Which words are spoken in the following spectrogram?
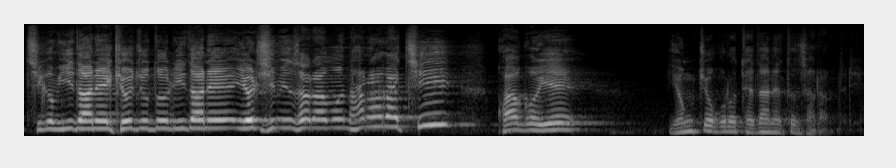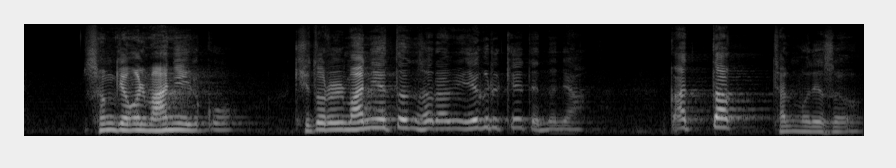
지금 이단의 교주들, 이단의 열심인 사람은 하나같이 과거에 영적으로 대단했던 사람들이. 성경을 많이 읽고 기도를 많이 했던 사람이 왜 그렇게 됐느냐? 까딱 잘못해서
